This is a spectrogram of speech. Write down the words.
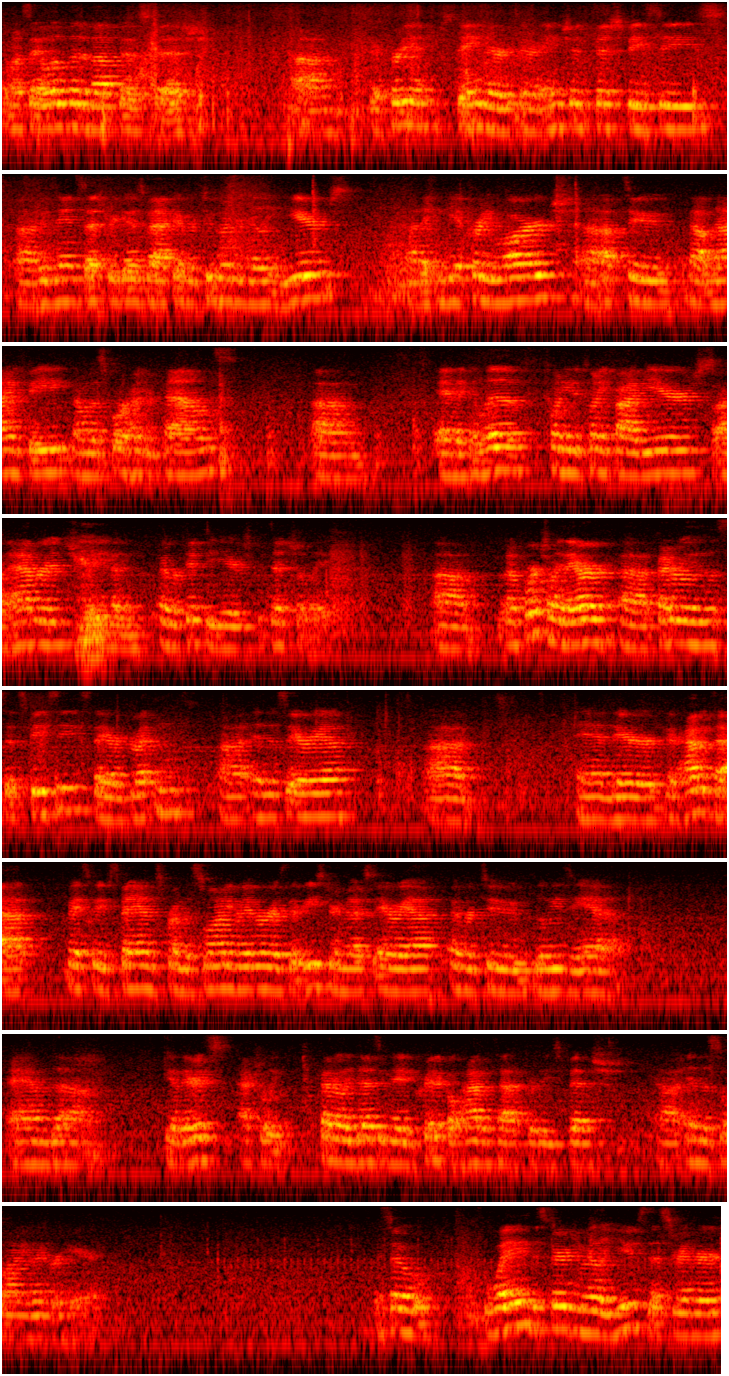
So I want to say a little bit about those fish. Um, They're pretty interesting, they're, they're an ancient fish species uh, whose ancestry goes back over 200 million years. Uh, They can get pretty large, uh, up to about nine feet, almost 400 pounds. Um, And they can live 20 to 25 years on average, but even over 50 years potentially. Um, But unfortunately, they are uh, federally listed species. They are threatened uh, in this area. Uh, And their, their habitat basically spans from the Suwannee River as their easternmost area over to Louisiana. And, um, yeah, there is actually federally designated critical habitat for these fish uh, in the Suwannee River here. So, the way the sturgeon really use this river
